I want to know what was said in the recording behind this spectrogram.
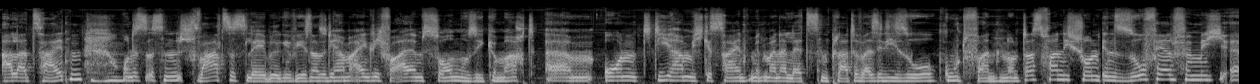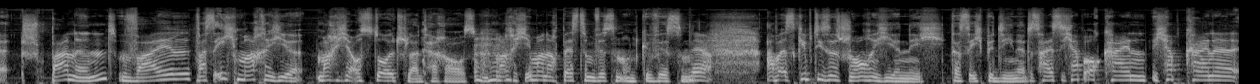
aller Zeiten mhm. und es ist ein schwarzes Label gewesen. Also die haben eigentlich vor allem Soulmusik gemacht ähm, und die haben mich gesigned mit meiner letzten Platte, weil sie die so gut fanden und das fand ich schon insofern für mich äh, spannend, weil was ich mache hier, mache ich ja aus Deutschland heraus mhm. und mache ich immer nach bestem Wissen und Gewissen wissen. Ja. Aber es gibt dieses Genre hier nicht, das ich bediene. Das heißt, ich habe auch keinen, ich habe keine,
